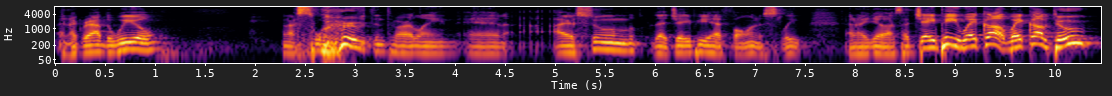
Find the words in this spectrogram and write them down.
And I grabbed the wheel and I swerved into our lane, and I assumed that JP had fallen asleep. And I yelled, I said, JP, wake up, wake up, dude.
